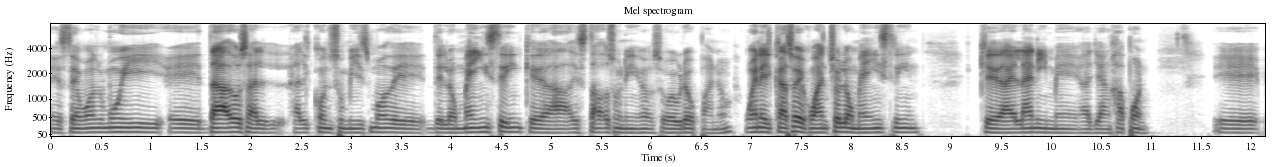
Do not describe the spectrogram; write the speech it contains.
estemos muy eh, dados al, al, consumismo de, de, lo mainstream que da Estados Unidos o Europa, ¿no? O en el caso de Juancho, lo mainstream que da el anime allá en Japón. Eh,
